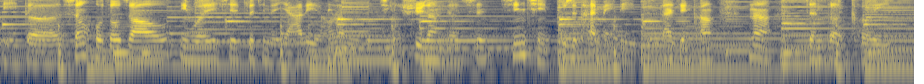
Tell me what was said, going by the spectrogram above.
你的生活周遭因为一些最近的压力，然后让你的情绪、让你的心心情不是太美丽，不是太健康，那真的可以。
